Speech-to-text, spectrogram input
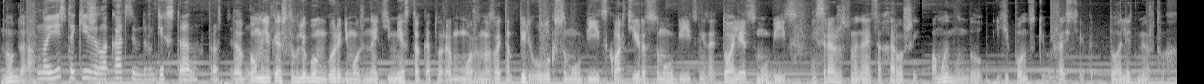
Ну да. Но есть такие же локации в других странах просто. Да, по- мне кажется, в любом городе можно найти место, которое можно назвать там переулок самоубийц, квартира самоубийц, не знаю, туалет самоубийц. И сразу вспоминается хороший. По-моему, он был японский ужастик «Туалет мертвых».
